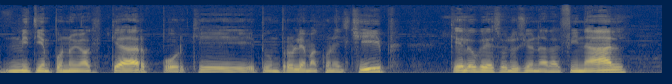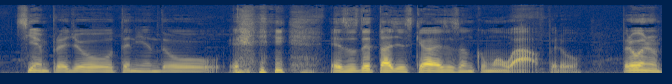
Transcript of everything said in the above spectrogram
mi tiempo no iba a quedar porque tuve un problema con el chip que logré solucionar al final siempre yo teniendo esos detalles que a veces son como wow, pero, pero bueno,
